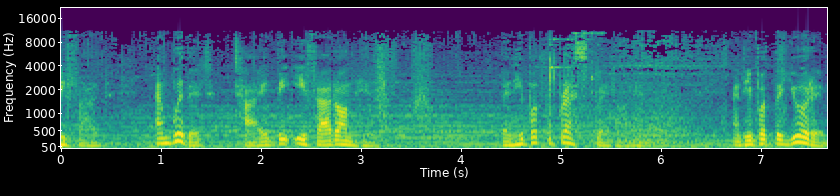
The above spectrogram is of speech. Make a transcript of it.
ephod, and with it tied the ephod on him. Then he put the breastplate on him, and he put the Urim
